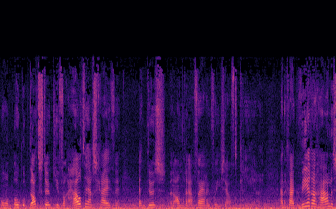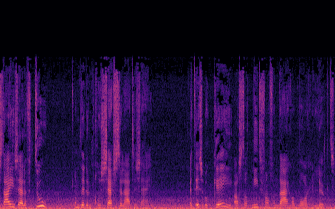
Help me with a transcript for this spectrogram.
om op, ook op dat stuk je verhaal te herschrijven en dus een andere ervaring voor jezelf te creëren. En dan ga ik weer herhalen, sta jezelf toe om dit een proces te laten zijn. Het is oké als dat niet van vandaag op morgen lukt.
